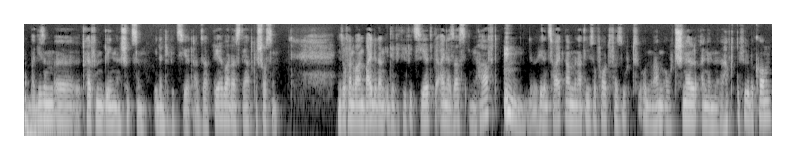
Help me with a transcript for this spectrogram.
bei diesem äh, Treffen den Schützen identifiziert. Er hat gesagt, der war das, der hat geschossen. Insofern waren beide dann identifiziert. Der eine saß in Haft. Für den zweiten haben wir natürlich sofort versucht und haben auch schnell einen Haftbefehl bekommen.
